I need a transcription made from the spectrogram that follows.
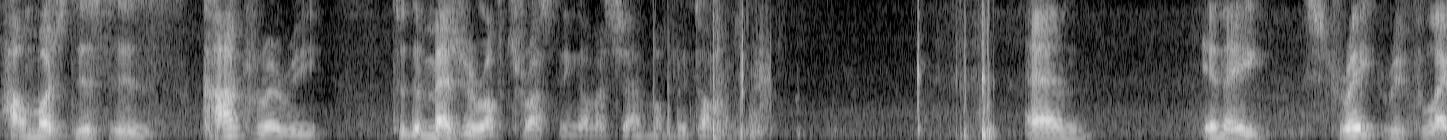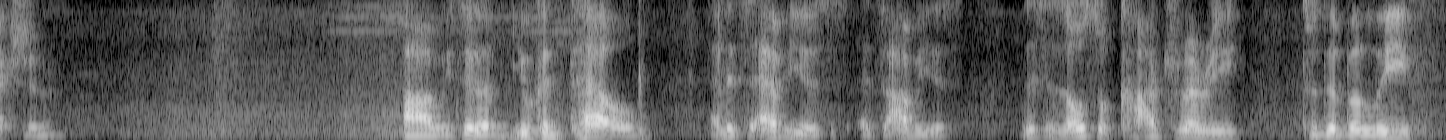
how much this is contrary to the measure of trusting of Hashem, of B'tochen. And in a straight reflection, uh, we say that you can tell, and it's obvious. It's obvious. This is also contrary to the belief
